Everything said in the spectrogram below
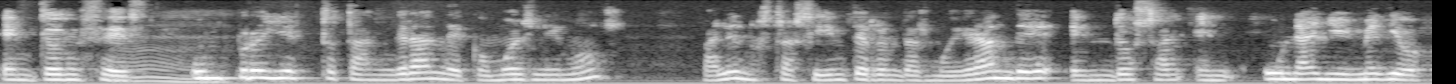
Entonces, ah. un proyecto tan grande como es Limos, ¿vale? Nuestra siguiente ronda es muy grande, en, dos, en un año y medio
